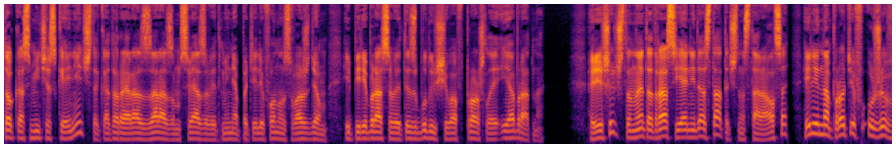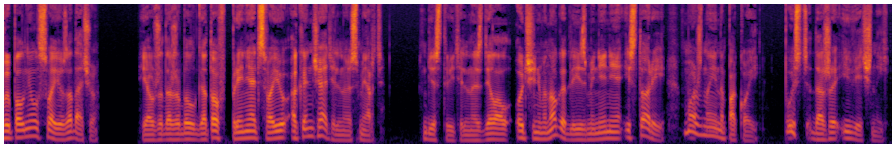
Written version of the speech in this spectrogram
то космическое нечто, которое раз за разом связывает меня по телефону с вождем и перебрасывает из будущего в прошлое и обратно, решит, что на этот раз я недостаточно старался или, напротив, уже выполнил свою задачу. Я уже даже был готов принять свою окончательную смерть. Действительно, сделал очень много для изменения истории, можно и на покой, пусть даже и вечный.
